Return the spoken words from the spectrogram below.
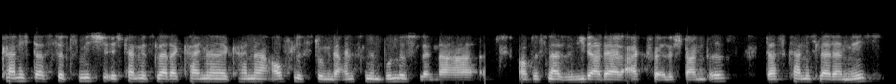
kann ich das jetzt nicht, ich kann jetzt leider keine, keine Auflistung der einzelnen Bundesländer auflisten, also wie da der aktuelle Stand ist. Das kann ich leider nicht.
